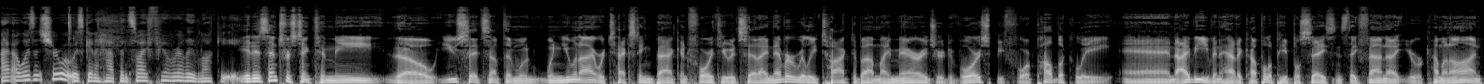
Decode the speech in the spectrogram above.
I wasn't sure what was going to happen. So I feel really lucky. It is interesting to me, though. You said something when, when you and I were texting back and forth. You had said, I never really talked about my marriage or divorce before publicly. And I've even had a couple of people say, since they found out you were coming on,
